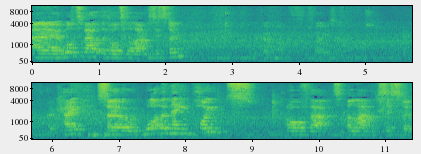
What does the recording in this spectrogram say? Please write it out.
Uh, what about the hotel alarm system? We don't have 30 seconds. Okay, so what are the main points of that alarm system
